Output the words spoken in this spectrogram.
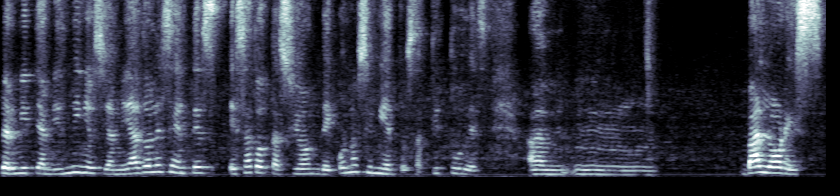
permite a mis niños y a mis adolescentes esa dotación de conocimientos, aptitudes, mm, valores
